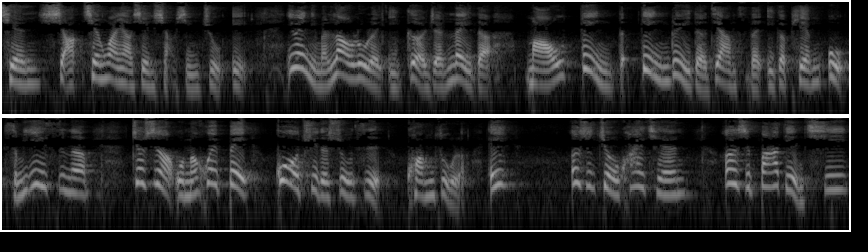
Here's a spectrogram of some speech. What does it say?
千小千万要先小心注意。”因为你们落入了一个人类的锚定的定律的这样子的一个偏误，什么意思呢？就是啊，我们会被过去的数字框住了。诶，二十九块钱，二十八点七，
